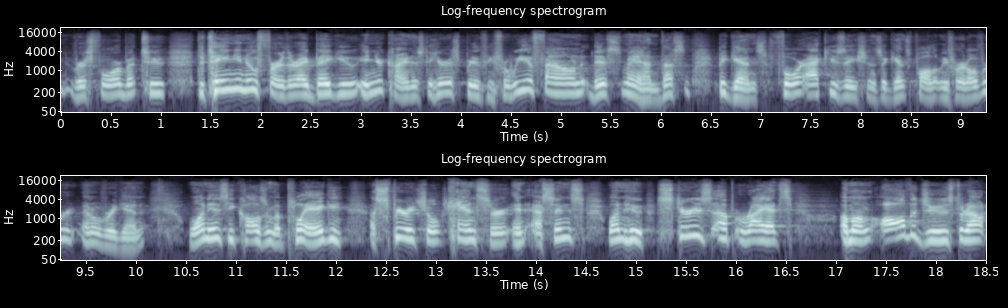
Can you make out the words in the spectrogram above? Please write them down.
verse 4 But to detain you no further, I beg you in your kindness to hear us briefly, for we have found this man. Thus begins four accusations against Paul that we've heard over and over again. One is he calls him a plague, a spiritual cancer in essence, one who stirs up riots among all the Jews throughout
